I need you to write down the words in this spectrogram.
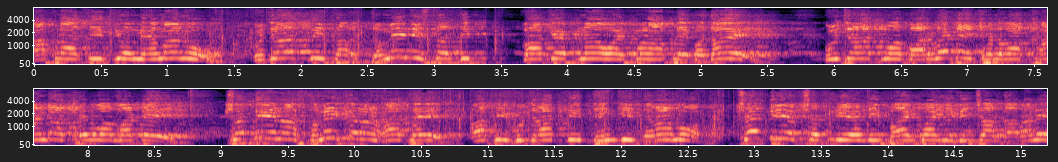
આપણા અતિથિઓ, મહેમાનો ગુજરાતની જમીની સ્તરથી વાકેફ ના હોય પણ આપણે બધાએ ગુજરાતમાં બારવટે ખેલવા, ખાંડા ખેલવા માટે ક્ષત્રિયના સમીકરણ હાથે આખી ગુજરાતની ધીંગી ધરામાં ક્ષત્રિય ક્ષત્રિયની ભાઈ ભાઈની વિચારધારાને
